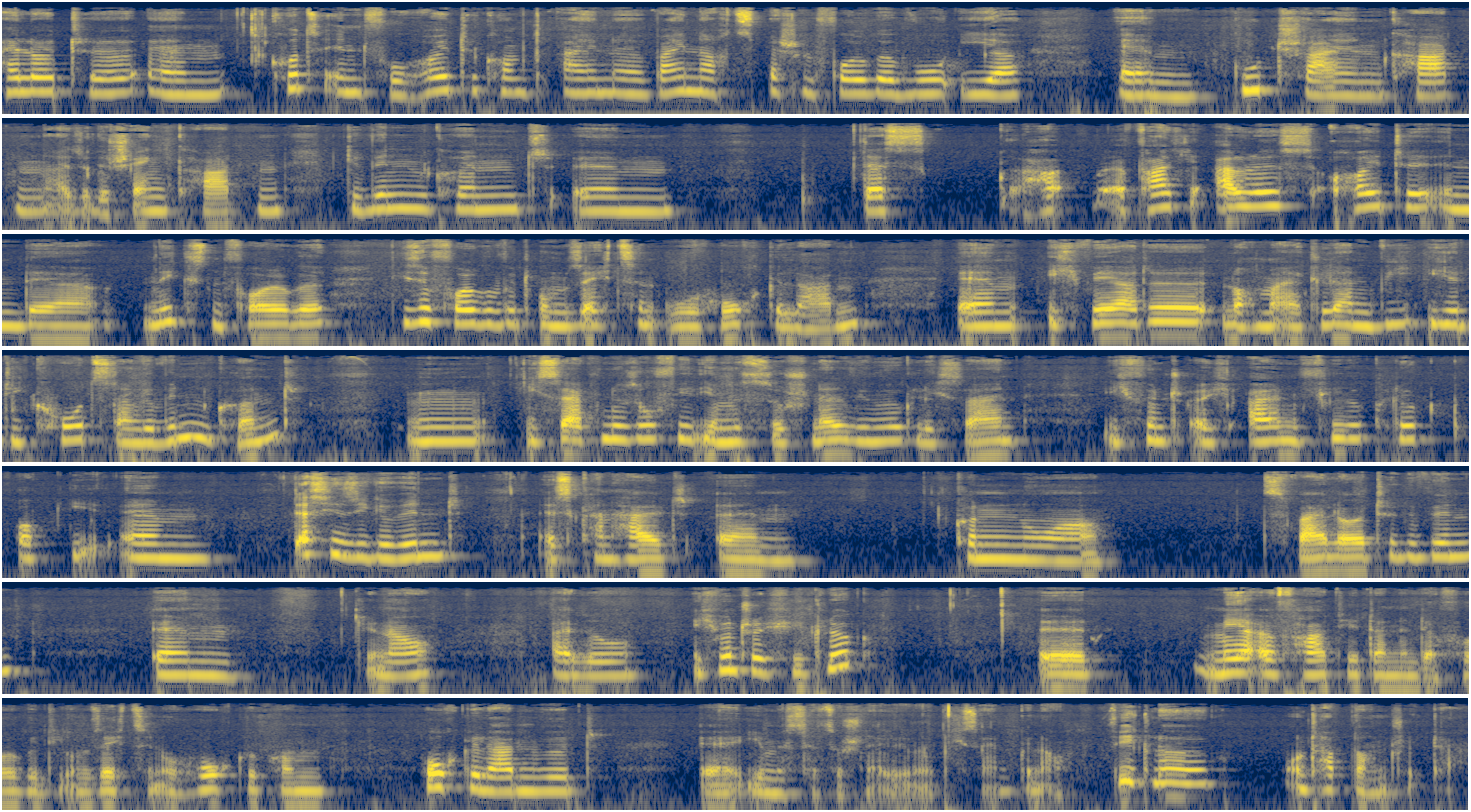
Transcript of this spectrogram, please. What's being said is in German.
Hi Leute, ähm, kurze Info. Heute kommt eine Weihnachts-Special-Folge, wo ihr ähm, Gutscheinkarten, also Geschenkkarten, gewinnen könnt. Ähm, das erfahrt ihr alles heute in der nächsten Folge. Diese Folge wird um 16 Uhr hochgeladen. Ähm, ich werde nochmal erklären, wie ihr die Codes dann gewinnen könnt. Mm, ich sage nur so viel, ihr müsst so schnell wie möglich sein. Ich wünsche euch allen viel Glück, ob ihr, ähm, dass ihr sie gewinnt. Es kann halt, ähm, können nur zwei Leute gewinnen. Ähm, genau. Also, ich wünsche euch viel Glück. Äh, mehr erfahrt ihr dann in der Folge, die um 16 Uhr hochgekommen, hochgeladen wird. Äh, ihr müsst jetzt so schnell wie möglich sein. Genau. Viel Glück und habt noch einen schönen Tag.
